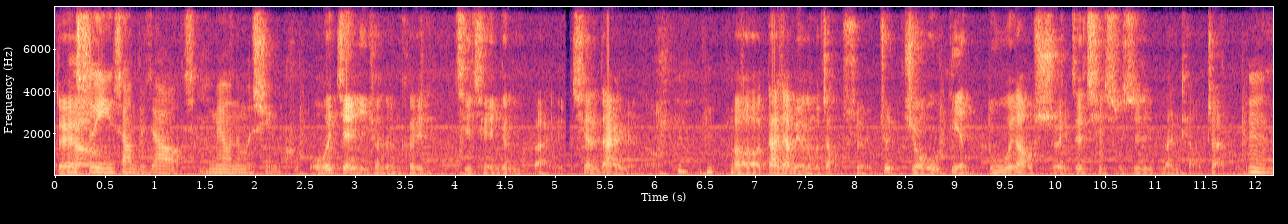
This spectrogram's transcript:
对啊会适应上比较没有那么辛苦。我会建议可能可以提前一个礼拜。现代人啊，呃，大家没有那么早睡，就九点多要睡，这其实是蛮挑战的。嗯，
